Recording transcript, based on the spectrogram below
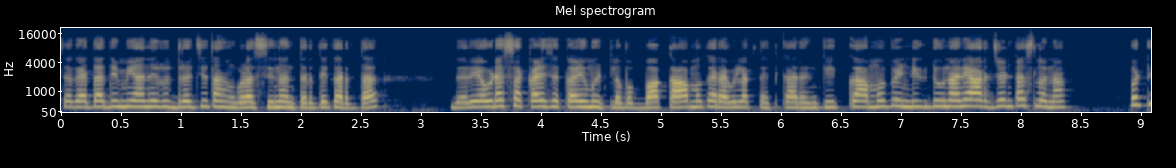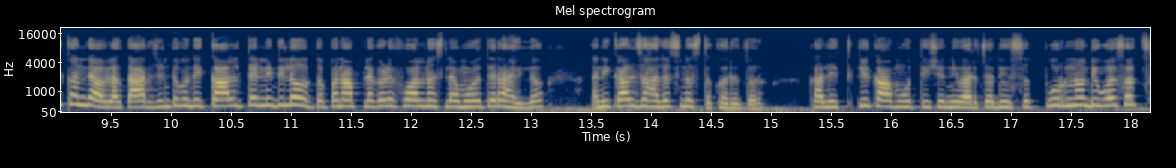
सगळ्यात आधी मी आणि रुद्राची तांगोळ असते नंतर ते करतात. तर एवढ्या सकाळी सकाळी म्हटलं बाबा कामं करावी लागतात कारण की कामं पेंडिंग ठेवून आणि अर्जंट असलं ना पटकन द्यावं लागतं. अर्जंटमध्ये काल त्यांनी दिलं होतं पण आपल्याकडे फॉल नसल्यामुळे ते राहिलं आणि काल झालंच नसतं खरं तर. काल इतकी कामं होती शनिवारच्या दिवसात पूर्ण दिवसच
